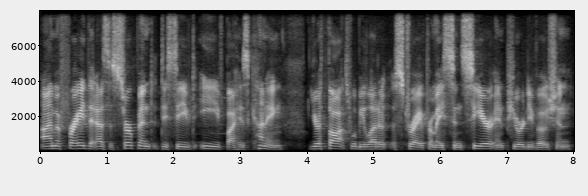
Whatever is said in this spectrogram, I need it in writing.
I'm afraid that as the serpent deceived Eve by his cunning, your thoughts will be led astray from a sincere and pure devotion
